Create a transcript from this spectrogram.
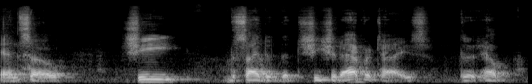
And so she decided that she should advertise to help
